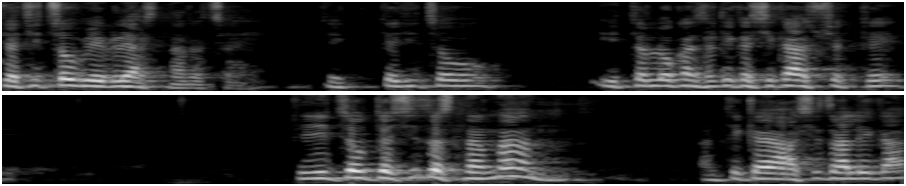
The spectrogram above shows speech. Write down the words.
त्याची चव वेगळी असणारच आहे. ते त्याची चव इतर लोकांसाठी कशी काय असू शकते? त्याची चव तशीच असणार ना? आणि ते काय असेच आले का?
